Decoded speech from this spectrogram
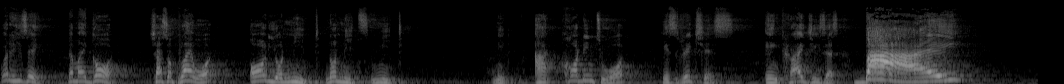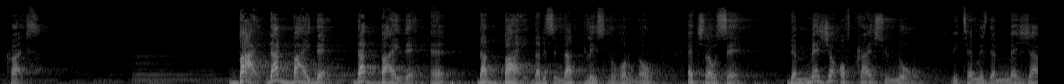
What did he say? That my God shall supply what? All your need. Not needs, need. Need. According to what? His riches in Christ Jesus by Christ. By. That by there. That by there. Eh? That by that is in that place. No, no, no. I would say the measure of Christ you know determines the measure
